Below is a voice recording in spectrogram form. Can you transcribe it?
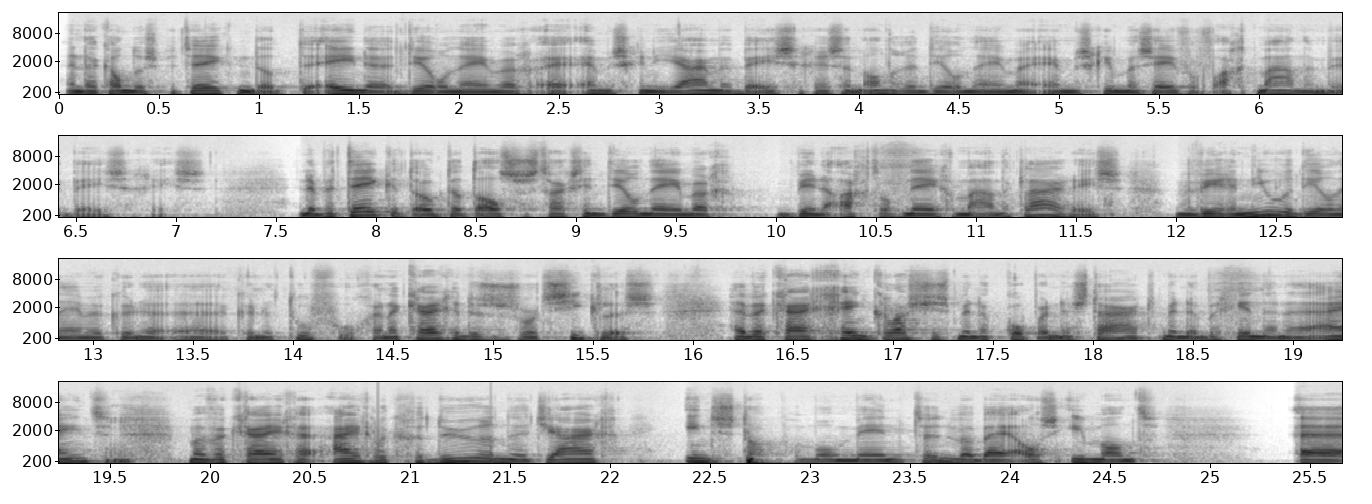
En dat kan dus betekenen dat de ene deelnemer er misschien een jaar mee bezig is, een andere deelnemer er misschien maar zeven of acht maanden mee bezig is. En dat betekent ook dat als er straks een deelnemer binnen acht of negen maanden klaar is, we weer een nieuwe deelnemer kunnen, uh, kunnen toevoegen. En dan krijg je dus een soort cyclus. En we krijgen geen klasjes met een kop en een staart, met een begin en een eind. Maar we krijgen eigenlijk gedurende het jaar instapmomenten waarbij als iemand uh,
